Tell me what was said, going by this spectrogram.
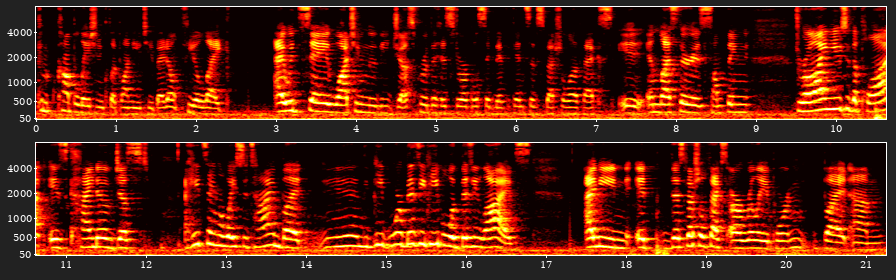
com- compilation clip on YouTube. I don't feel like I would say watching a movie just for the historical significance of special effects, i unless there is something drawing you to the plot, is kind of just. I hate saying a waste of time, but eh, people we're busy people with busy lives. I mean, it the special effects are really important, but um,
